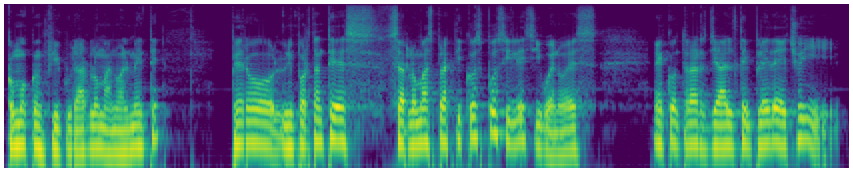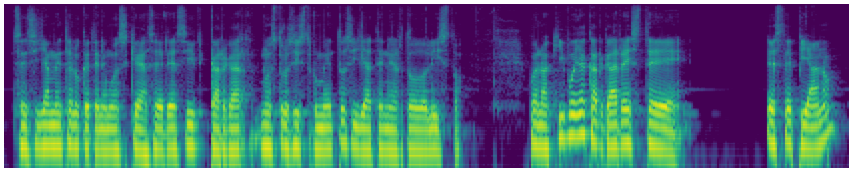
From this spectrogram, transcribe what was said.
cómo configurarlo manualmente. Pero lo importante es ser lo más prácticos posibles y bueno, es encontrar ya el template de hecho y sencillamente lo que tenemos que hacer es ir cargar nuestros instrumentos y ya tener todo listo. Bueno, aquí voy a cargar este, este piano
